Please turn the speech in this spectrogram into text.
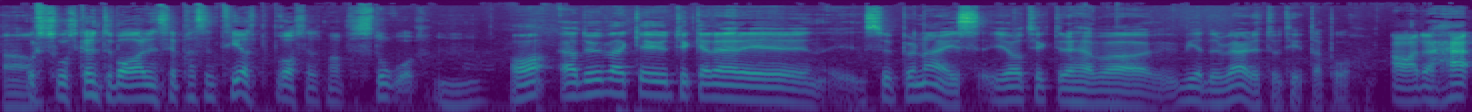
Ja. Och så ska det inte vara. Den ska presenteras på ett bra sätt att man förstår. Ja, ja, du verkar ju tycka det här är supernice. Jag tyckte det här var vedervärdigt att titta på. Ja, det här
